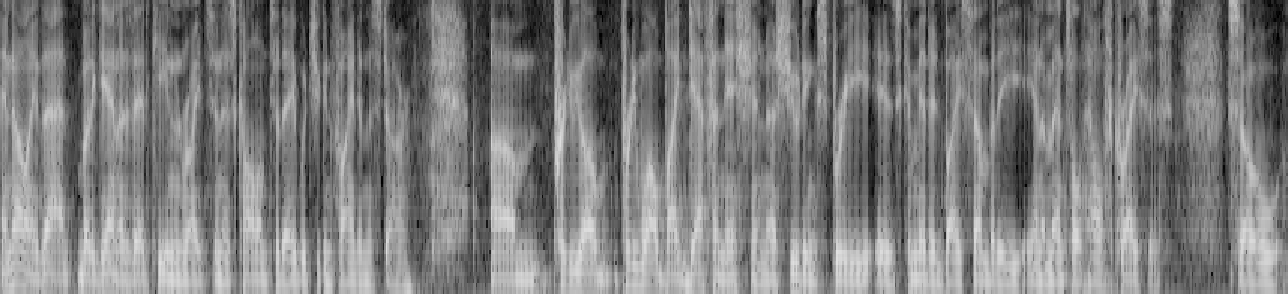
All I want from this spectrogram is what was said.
And not only that, but again, as Ed Keenan writes in his column today, which you can find in the Star, um, pretty well, pretty well by definition, a shooting spree is committed by somebody in a mental health crisis. So,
